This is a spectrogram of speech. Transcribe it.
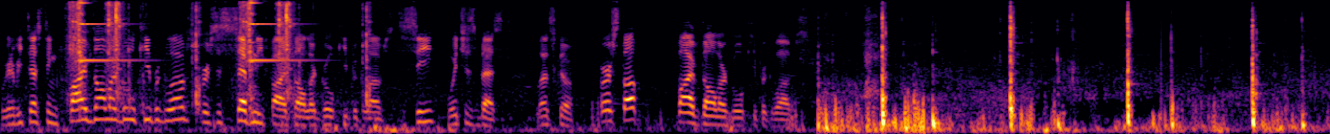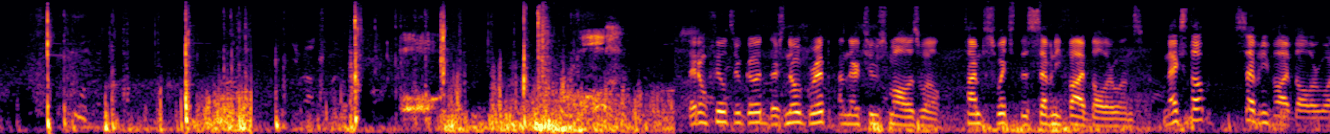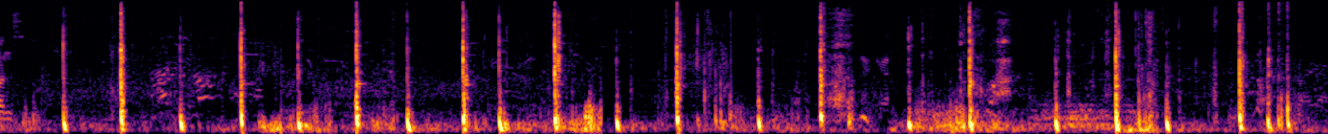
We're gonna be testing $5 goalkeeper gloves versus $75 goalkeeper gloves to see which is best. Let's go. First up, $5 goalkeeper gloves. They don't feel too good, there's no grip, and they're too small as well. Time to switch to the $75 ones. Next up, $75 ones.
